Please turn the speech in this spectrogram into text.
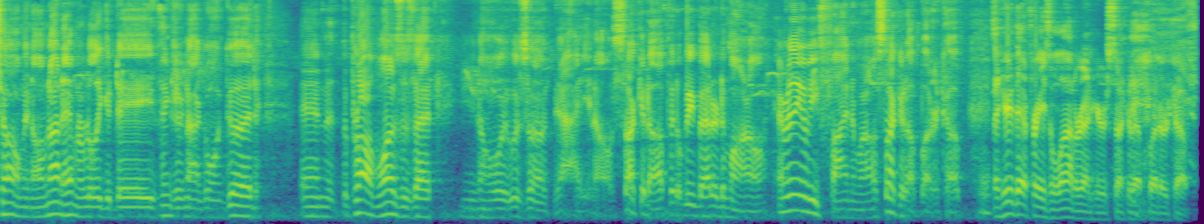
tell them, you know, I'm not having a really good day, things are not going good. And the problem was is that you know it was a yeah you know suck it up it'll be better tomorrow everything will be fine tomorrow suck it up Buttercup. I hear that phrase a lot around here. Suck it up, Buttercup.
